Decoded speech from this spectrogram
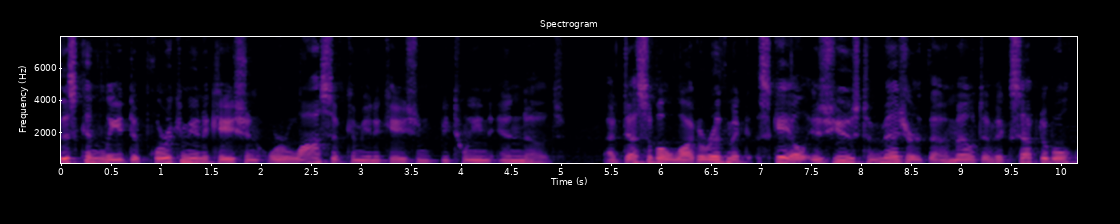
This can lead to poor communication or loss of communication between end nodes. A decibel logarithmic scale is used to measure the amount of acceptable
